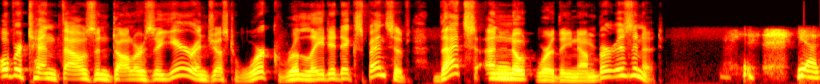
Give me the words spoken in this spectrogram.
over $10,000 a year in just work related expenses. That's a mm. noteworthy number, isn't it? yes,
